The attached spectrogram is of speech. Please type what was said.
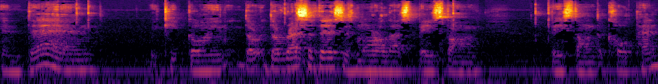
And then we keep going. The, the rest of this is more or less based on based on the CodePen.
